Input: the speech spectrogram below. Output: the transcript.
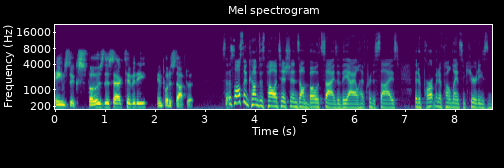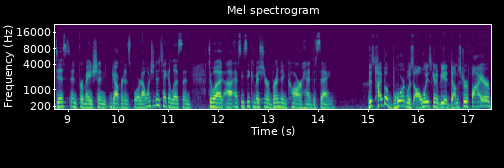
aims to expose this activity and put a stop to it. So this lawsuit comes as politicians on both sides of the aisle have criticized the Department of Homeland Security's Disinformation Governance Board. I want you to take a listen to what uh, FCC Commissioner Brendan Carr had to say. This type of board was always going to be a dumpster fire,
